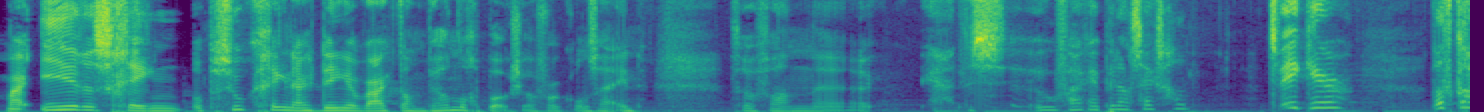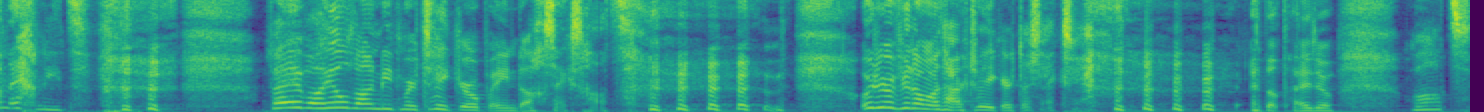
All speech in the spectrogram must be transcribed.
Maar Iris ging op zoek ging naar dingen waar ik dan wel nog boos over kon zijn. Zo van, uh, ja, dus hoe vaak heb je dan seks gehad? Twee keer? Dat kan echt niet. Wij hebben al heel lang niet meer twee keer op één dag seks gehad. hoe durf je dan met haar twee keer te seksen? en dat hij zo, wat?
